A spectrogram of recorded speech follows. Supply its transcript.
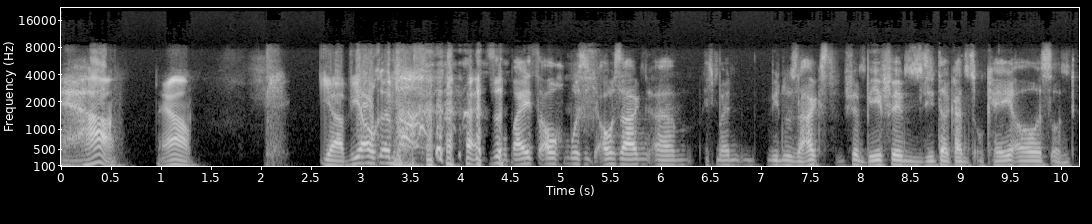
Ja, ja. Ja, wie auch immer. also. Wobei es auch, muss ich auch sagen, ähm, ich meine, wie du sagst, für einen B-Film sieht er ganz okay aus und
